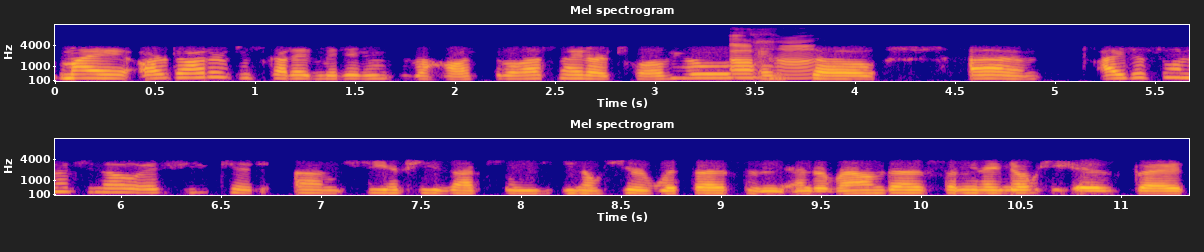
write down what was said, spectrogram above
my our daughter just got admitted into the hospital last night, our twelve year old, and Uh-huh. so Um, I just wanted to know if you could um, see if he's actually, you know, here with us and, and around us. I mean, I know he is, but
